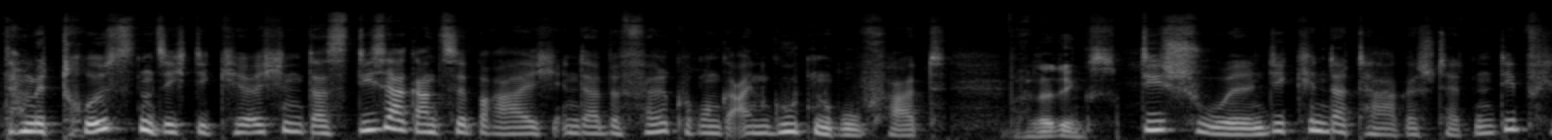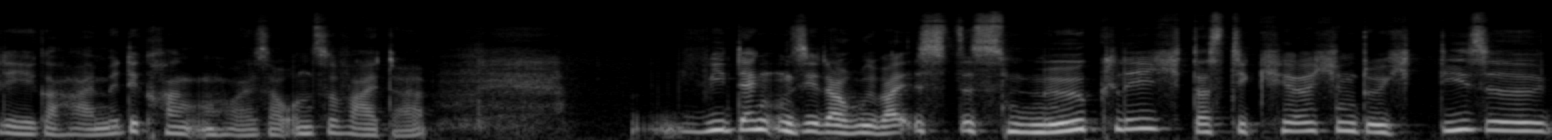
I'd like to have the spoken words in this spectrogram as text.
damit trösten sich die Kirchen, dass dieser ganze Bereich in der Bevölkerung einen guten Ruf hat. Allerdings. Die Schulen, die Kindertagesstätten, die Pflegeheime, die Krankenhäuser und so weiter. Wie denken Sie darüber? Ist es möglich, dass die Kirchen durch diese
